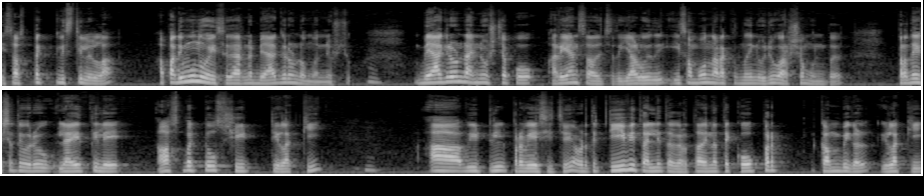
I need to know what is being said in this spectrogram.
ഈ സസ്പെക്ട് ലിസ്റ്റിലുള്ള ആ പതിമൂന്ന് വയസ്സുകാരന്റെ ബാക്ക്ഗ്രൗണ്ട് ഒന്ന് അന്വേഷിച്ചു. ബാക്ക്ഗ്രൗണ്ട് അന്വേഷിച്ചപ്പോൾ അറിയാൻ സാധിച്ചത് ഇയാൾ ഈ സംഭവം നടക്കുന്നതിന് ഒരു വർഷം മുൻപ് പ്രദേശത്തെ ഒരു ലയത്തിലെ ആസ്ബറ്റോസ് ഷീറ്റ് ഇളക്കി ആ വീട്ടിൽ പ്രവേശിച്ച് അവിടുത്തെ ടി വി തല്ലി തകർത്ത് അതിനകത്തെ കോപ്പർ കമ്പികൾ ഇളക്കി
